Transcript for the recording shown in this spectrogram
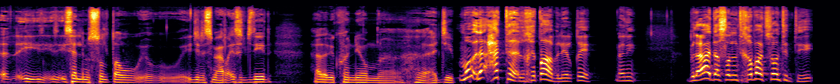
يسلم السلطة ويجلس مع الرئيس الجديد هذا بيكون يوم عجيب. مو لا حتى الخطاب اللي يلقيه يعني بالعادة أصلا الانتخابات شلون تنتهي؟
